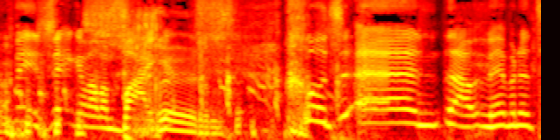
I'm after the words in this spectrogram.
ben je zeker wel een biker. Scheurend. Goed, nou, we hebben het,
